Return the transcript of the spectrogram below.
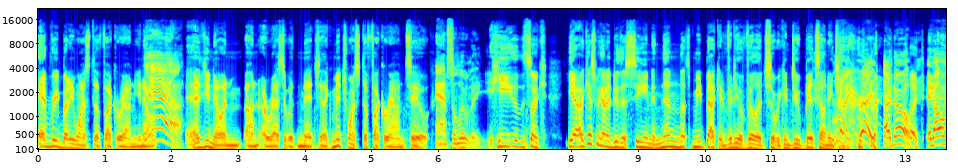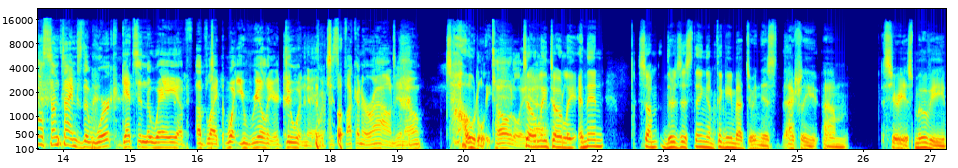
everybody wants to fuck around, you know. yeah, As you know, and on Arrested with Mitch, like Mitch wants to fuck around too. absolutely. He it's like, yeah, I guess we got to do this scene, and then let's meet back at Video Village so we can do bits on each Right, other. right. Right. I know. Like- it almost sometimes the work gets in the way of, of like what you really are doing there, which is fucking around, you know? Totally, Totally. totally, yeah. totally. And then some there's this thing I'm thinking about doing this actually um serious movie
